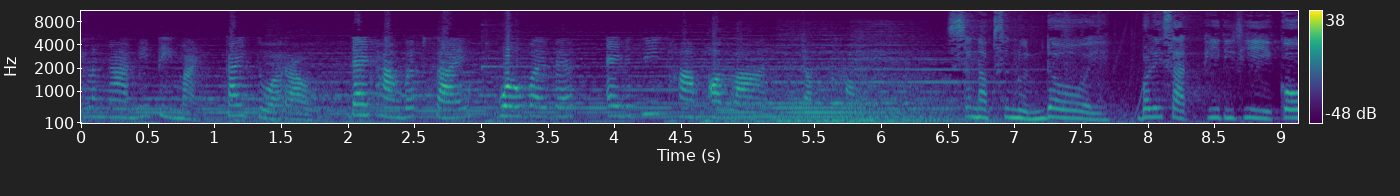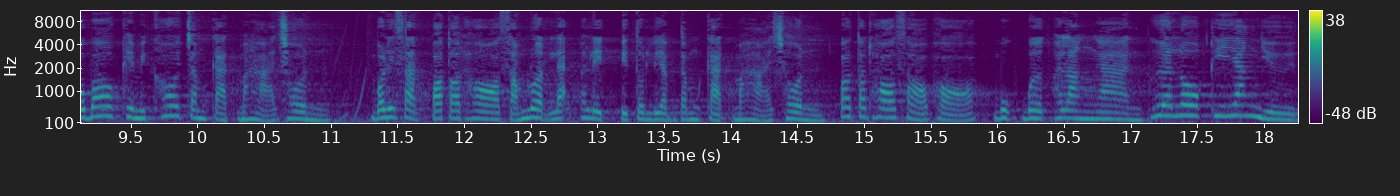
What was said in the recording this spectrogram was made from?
พลังงานมิติใหม่ใกล้ตัวเรา ได้ทางเว็บไซต์ www.energytimeonline.com สนับสนุนโดย บริษัท PTT Global Chemical จำกัดมหาชน บริษัทปตทสำรวจและผลิตปิโตรเลียมจำกัดมหาชน ปตทสอพอบุกเบิกพลังงานเพื่อโลกที่ยั่งยืน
